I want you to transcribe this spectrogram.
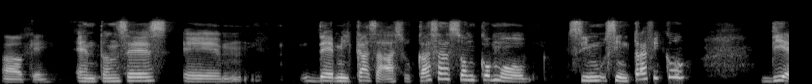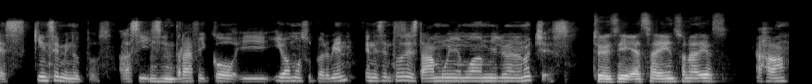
Ah, ok. Entonces, em, de mi casa a su casa son como, sin, sin tráfico, 10, 15 minutos, así, sin tráfico, y íbamos súper bien. En ese entonces estaba muy de moda Mil y una noches. Sí, sí, es ahí en zona 10. Ajá.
